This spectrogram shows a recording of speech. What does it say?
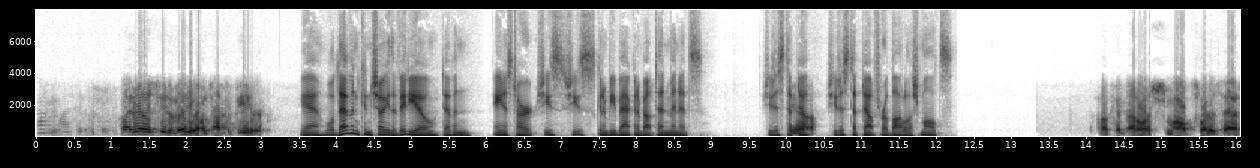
Well, I'd rather see the video and talk to Peter. Yeah, well, Devin can show you the video. Devin Anistart, she's she's going to be back in about 10 minutes. She just stepped Yeah. out. She just stepped out for a bottle of schmaltz. Okay, bottle of schmaltz. What is this?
